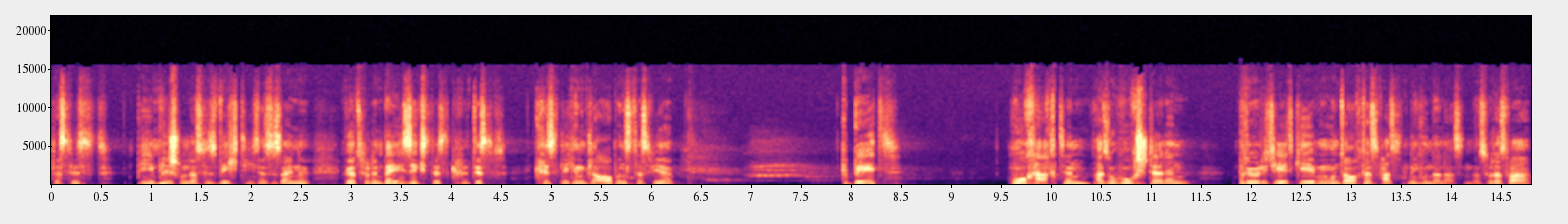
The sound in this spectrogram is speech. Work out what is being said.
das ist biblisch und das ist wichtig. Das ist eine, gehört zu den Basics des, des christlichen Glaubens, dass wir Gebet hochachten, also hochstellen, Priorität geben und auch das Fasten nicht unterlassen. Also das war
